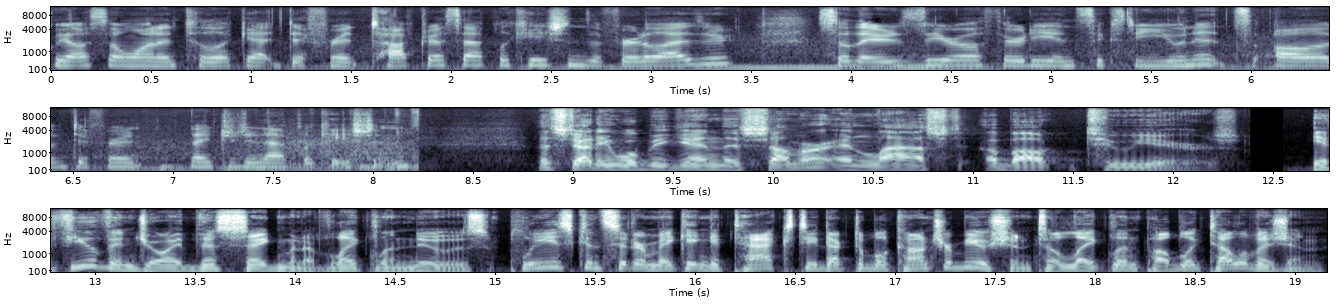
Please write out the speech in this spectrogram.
we also wanted to look at different top dress applications of fertilizer. So there's 0, 30, and 60 units, all of different nitrogen applications. The study will begin this summer and last about two years. If you've enjoyed this segment of Lakeland News, please consider making a tax-deductible contribution to Lakeland Public Television.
